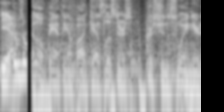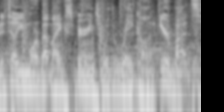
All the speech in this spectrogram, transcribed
Yeah. It was a- Hello, Pantheon podcast listeners. Christian Swain here to tell you more about my experience with Raycon earbuds.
